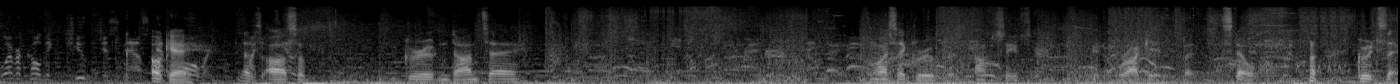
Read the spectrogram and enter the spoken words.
Whoever called it cute just now, Okay, forward. that's awesome. Groot and Dante. Well, I said Groot, but obviously it's Rocket, but still, Groot's there.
